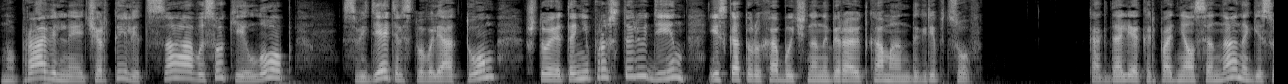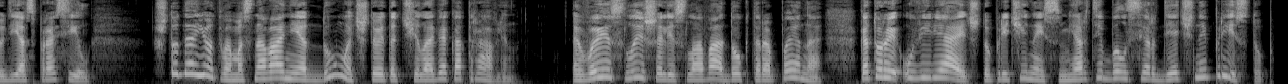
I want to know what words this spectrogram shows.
но правильные черты лица, высокий лоб свидетельствовали о том, что это не простолюдин, из которых обычно набирают команды гребцов. Когда лекарь поднялся на ноги, судья спросил, что дает вам основание думать, что этот человек отравлен? Вы слышали слова доктора Пена, который уверяет, что причиной смерти был сердечный приступ.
